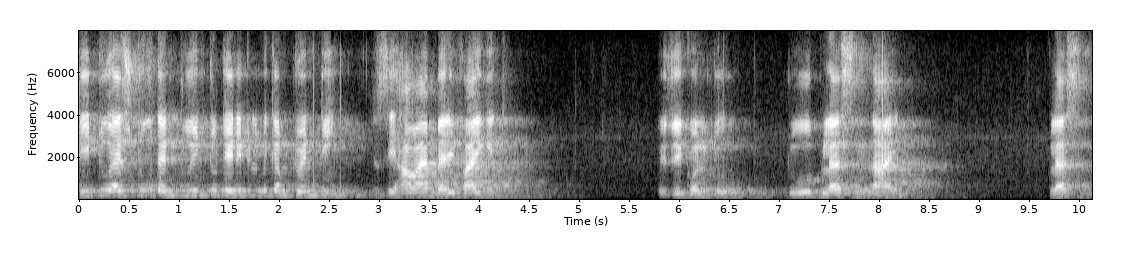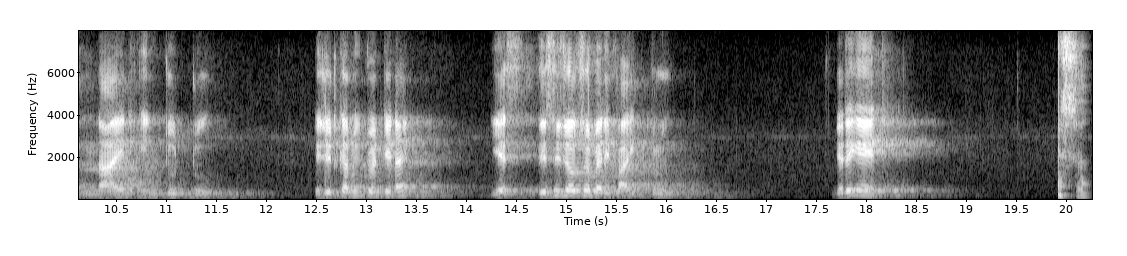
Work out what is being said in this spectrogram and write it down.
d2 as 2 then 2 into 10 it will become 20 you see how i am verifying it? Is equal to 2 plus 9 plus 9 into 2 is it coming 29 Yes, this is also verifying, true. Getting it? Yes, sir.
